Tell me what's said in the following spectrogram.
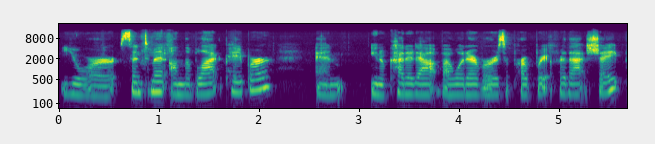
your sentiment on the black paper and you know cut it out by whatever is appropriate for that shape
